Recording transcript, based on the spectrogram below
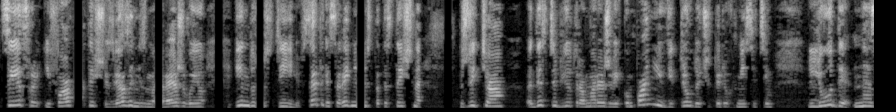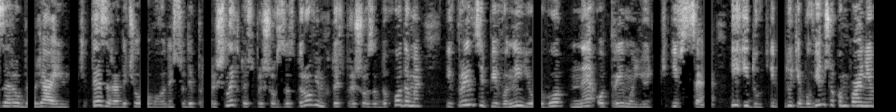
цифри і факти, що зв'язані з мережевою індустрією. Все-таки середньостатистичне життя дистриб'ютора в мережевій компанії від 3 до 4 місяців. Люди не заробляють те, заради чого вони сюди прийшли. Хтось прийшов за здоров'ям, хтось прийшов за доходами, і в принципі вони його не отримують. І все. І ідуть. Ідуть або в іншу компанію,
